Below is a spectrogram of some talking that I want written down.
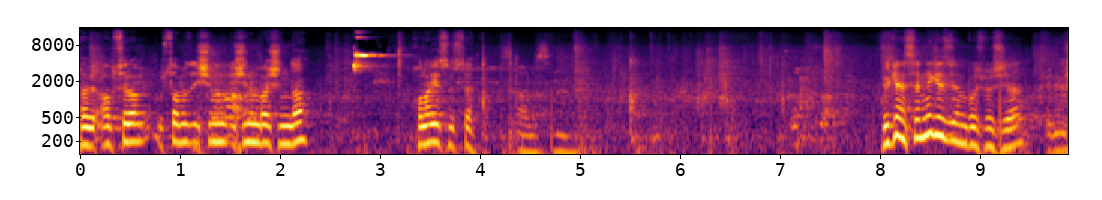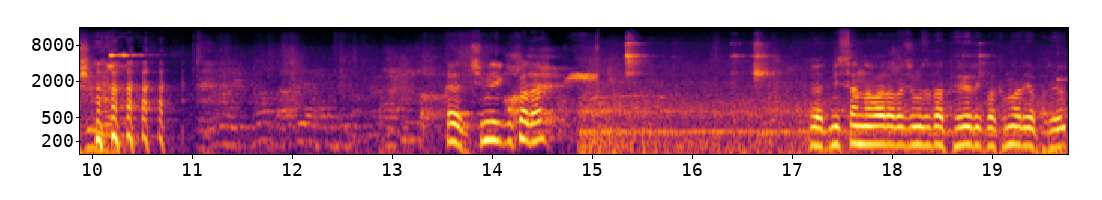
Tabi Abselam ustamız işinin, işinin başında. Kolay gelsin usta. Sağ olasın. Gökhan sen ne geziyorsun boş boş ya? Benim işim bu. Evet şimdilik bu kadar. Evet Nissan Navara aracımıza da periyodik bakımlar yapılıyor.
